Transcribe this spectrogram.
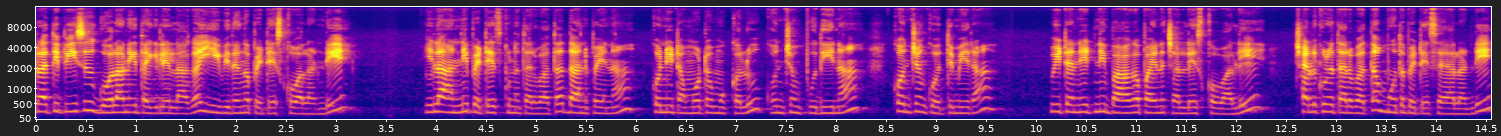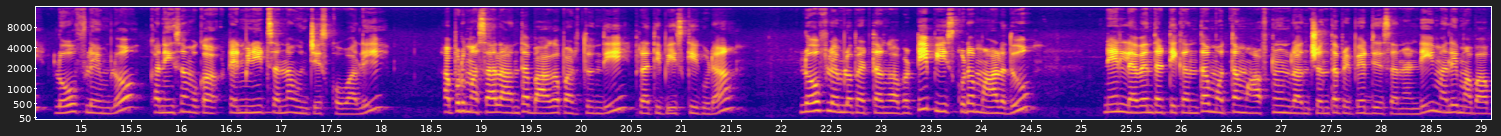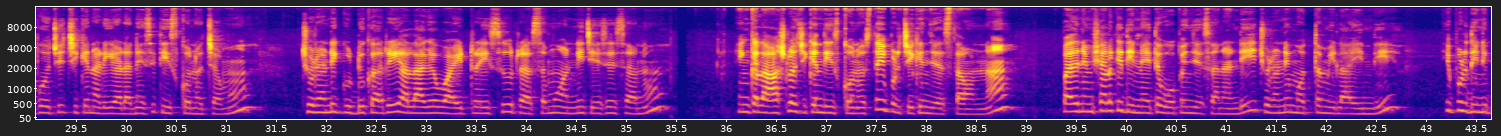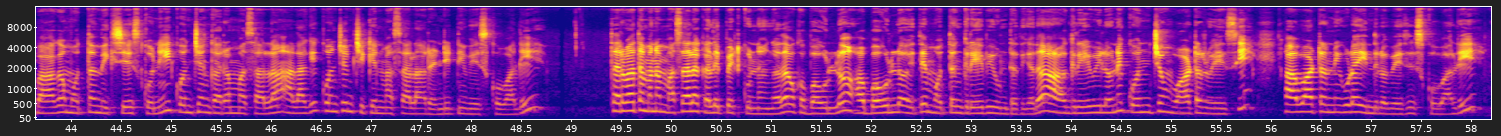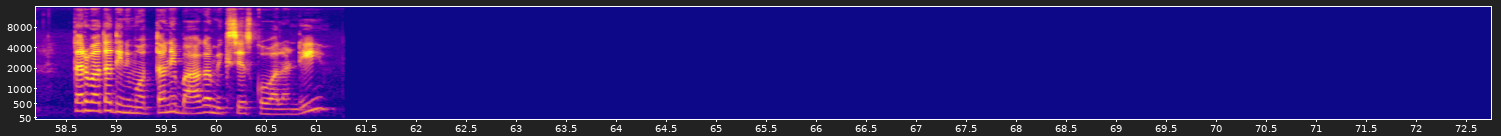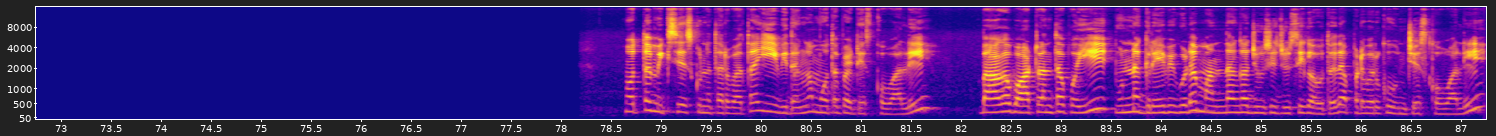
ప్రతి పీసు గోళానికి తగిలేలాగా ఈ విధంగా పెట్టేసుకోవాలండి. ఇలా అన్నీ పెట్టేసుకున్న తర్వాత దానిపైన కొన్ని టమోటో ముక్కలు కొంచెం పుదీనా కొంచెం కొత్తిమీర వీటన్నిటిని బాగా పైన చల్లేసుకోవాలి. చల్లుకున్న తర్వాత మూత పెట్టేసేయాలండి. లో ఫ్లేమ్లో కనీసం ఒక టెన్ మినిట్స్ అన్నా ఉంచేసుకోవాలి. అప్పుడు మసాలా అంతా బాగా పడుతుంది ప్రతి పీస్కి కూడా. లో ఫ్లేమ్లో పెడతాం కాబట్టి పీస్ కూడా మాడదు నేను లెవెన్ థర్టీకి అంతా మొత్తం ఆఫ్టర్నూన్ లంచ్ అంతా ప్రిపేర్ చేశానండి. మళ్ళీ మా బాబు వచ్చి చికెన్ అడిగాడనేసి తీసుకొని వచ్చాము. చూడండి గుడ్డు కర్రీ అలాగే వైట్ రైస్ రసము అన్నీ చేసేసాను. ఇంకా లాస్ట్లో చికెన్ తీసుకొని వస్తే ఇప్పుడు చికెన్ చేస్తూ ఉన్నా. పది నిమిషాలకి దీన్ని అయితే ఓపెన్ చేశానండి. చూడండి మొత్తం ఇలా అయింది. ఇప్పుడు దీన్ని బాగా మొత్తం మిక్స్ చేసుకొని కొంచెం గరం మసాలా అలాగే కొంచెం చికెన్ మసాలా రెండింటిని వేసుకోవాలి. తర్వాత మనం మసాలా కలిపి పెట్టుకున్నాం కదా ఒక బౌల్లో. ఆ బౌల్లో అయితే మొత్తం గ్రేవీ ఉంటుంది కదా ఆ గ్రేవీలోనే కొంచెం వాటర్ వేసి ఆ వాటర్ని కూడా ఇందులో వేసేసుకోవాలి. తర్వాత దీన్ని మొత్తాన్ని బాగా మిక్స్ చేసుకోవాలండి. మొత్తం మిక్స్ చేసుకున్న తర్వాత ఈ విధంగా మూత పెట్టేసుకోవాలి. బాగా వాటర్ అంతా పోయి ఉన్న గ్రేవీ కూడా మందంగా జ్యూసీ జ్యూసీగా అవుతుంది. అప్పటి వరకు ఉంచేసుకోవాలి.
